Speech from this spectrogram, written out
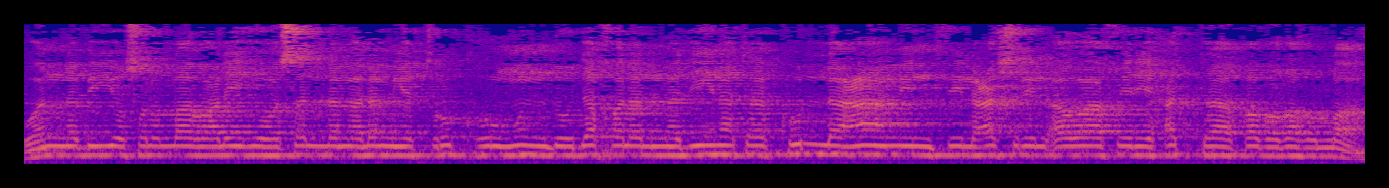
والنبي صلى الله عليه وسلم لم يتركه منذ دخل المدينة كل عام في العشر الأواخر حتى قبضه الله.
